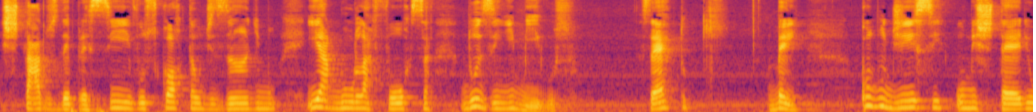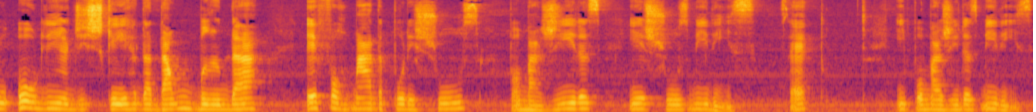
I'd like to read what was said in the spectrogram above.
estados depressivos, corta o desânimo e anula a força dos inimigos. Certo? Bem, como disse, o mistério ou linha de esquerda da Umbanda é formada por Exus, Pombagiras e Exus Mirins, certo? E Pombagiras Mirins,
